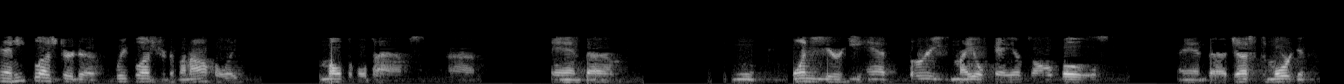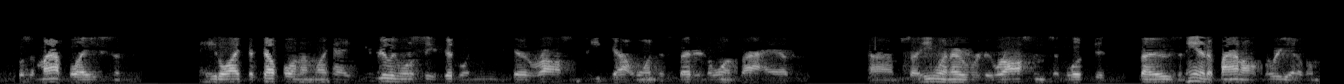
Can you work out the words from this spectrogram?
And he flushed her to we flushed her to monopoly multiple times, uh, and uh, one year he had three male calves, all bulls, and uh, Justin Morgan was at my place, and he liked a couple, and I'm like, hey, if you really want to see a good one, you need to go to Rawson's. He's got one that's better than the ones I have. Um, so he went over to Rawson's and looked at those, and he ended up buying all three of them.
